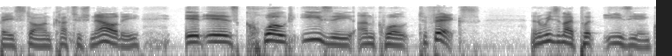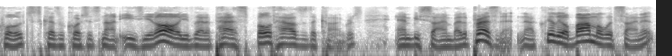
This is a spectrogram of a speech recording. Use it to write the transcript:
based on constitutionality, it is quote easy unquote to fix. And the reason I put easy in quotes is because, of course, it's not easy at all. You've got to pass both houses of Congress and be signed by the president. Now, clearly, Obama would sign it,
